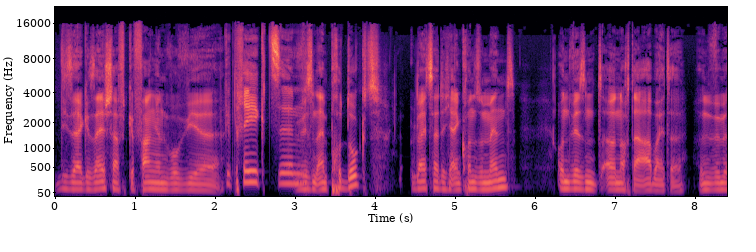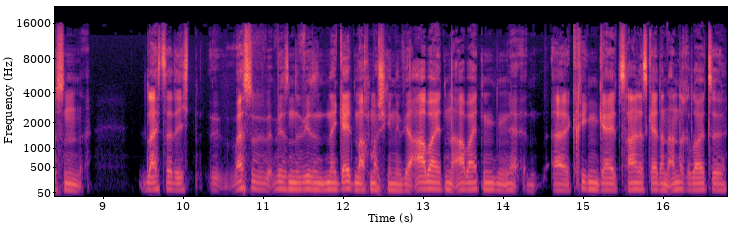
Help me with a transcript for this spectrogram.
dieser Gesellschaft gefangen, wo wir geprägt sind. Wir sind ein Produkt, gleichzeitig ein Konsument und wir sind auch noch der Arbeiter. Und wir müssen gleichzeitig, weißt du, wir sind, wir sind eine Geldmachmaschine. Wir arbeiten, arbeiten, äh, kriegen Geld, zahlen das Geld an andere Leute.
